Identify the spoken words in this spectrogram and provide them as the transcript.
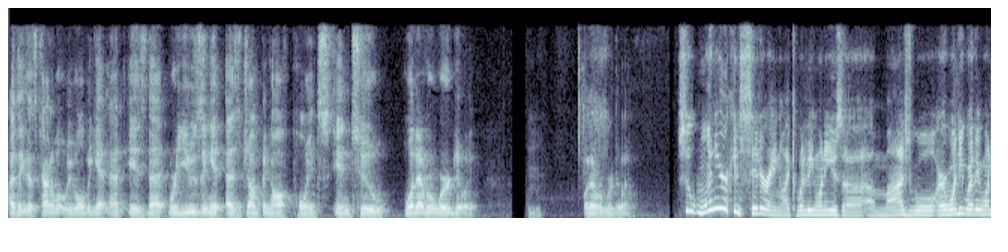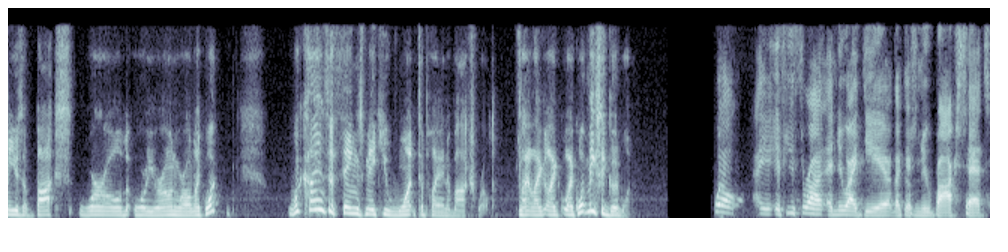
I think that's kind of what we've all been getting at is that we're using it as jumping off points into whatever we're doing, whatever we're doing. So when you're considering like whether you want to use a, a module or what do you, whether you want to use a box world or your own world, like what what kinds of things make you want to play in a box world? Like like like like what makes a good one? Well, I- if you throw out a new idea, like there's a new box set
